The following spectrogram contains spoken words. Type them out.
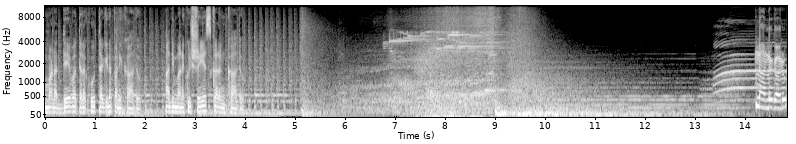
మన దేవతలకు తగిన పని కాదు. అది మనకు శ్రేయస్కరం కాదు. నాన్నగారు.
